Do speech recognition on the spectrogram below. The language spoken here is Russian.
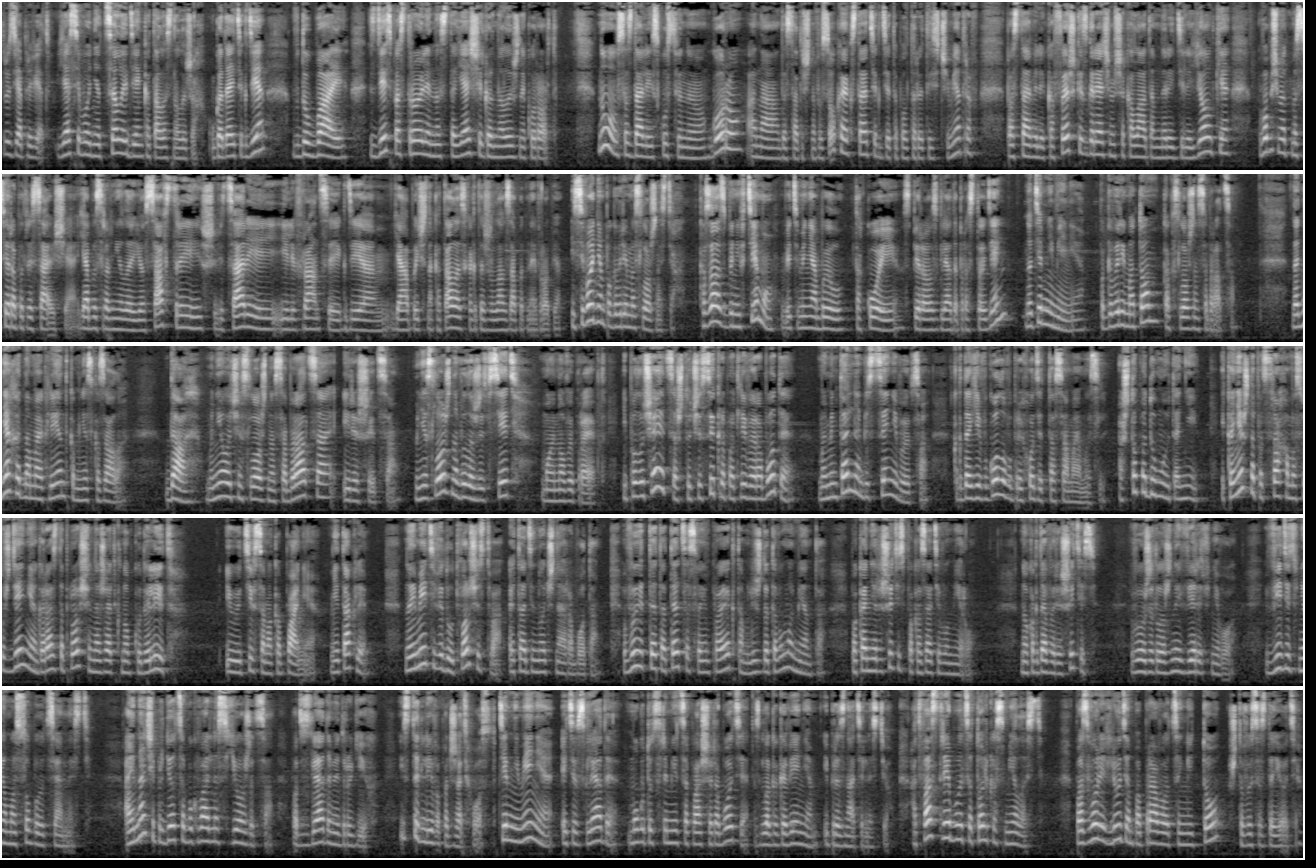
Друзья, привет! Я сегодня целый день каталась на лыжах. Угадайте где? В Дубае. Здесь построили настоящий горнолыжный курорт. Ну, создали искусственную гору, она достаточно высокая, кстати, где-то полторы тысячи метров. Поставили кафешки с горячим шоколадом, нарядили елки. В общем, атмосфера потрясающая. Я бы сравнила ее с Австрией, Швейцарией или Францией, где я обычно каталась, когда жила в Западной Европе. И сегодня поговорим о сложностях. Казалось бы, не в тему, ведь у меня был такой, с первого взгляда, простой день. Но тем не менее, поговорим о том, как сложно собраться. На днях одна моя клиентка мне сказала – да, мне очень сложно собраться и решиться. Мне сложно выложить в сеть мой новый проект. И получается, что часы кропотливой работы моментально обесцениваются, когда ей в голову приходит та самая мысль. А что подумают они? И, конечно, под страхом осуждения гораздо проще нажать кнопку «Delete» и уйти в самокопание, не так ли? Но имейте в виду, творчество – это одиночная работа. Вы тет-а-тет со своим проектом лишь до того момента, пока не решитесь показать его миру. Но когда вы решитесь, вы уже должны верить в него, видеть в нем особую ценность. А иначе придется буквально съежиться под взглядами других и стыдливо поджать хвост. Тем не менее, эти взгляды могут устремиться к вашей работе с благоговением и признательностью. От вас требуется только смелость, позволить людям по праву оценить то, что вы создаете.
